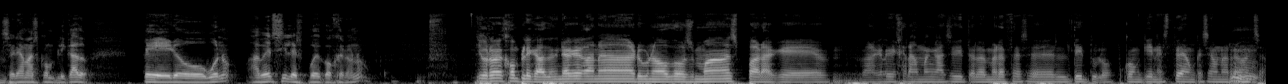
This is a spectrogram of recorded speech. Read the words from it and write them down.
sería más complicado. Pero bueno, a ver si les puede coger o no. Yo creo que es complicado. Tendría que ganar una o dos más para que, para que le dijeran, venga, sí, te lo mereces el título, con quien esté, aunque sea una revancha.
